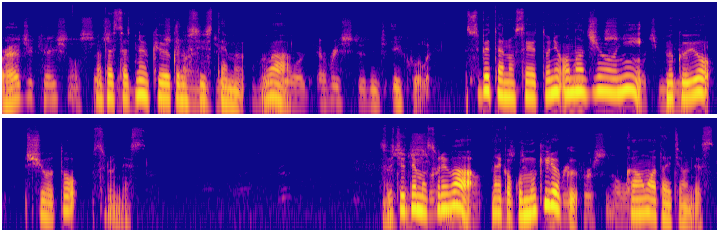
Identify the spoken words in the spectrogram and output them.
私たちの教育のシステムは全ての生徒に同じように報いをしようとするんです。そしてでもそれは何かこう無気力感を与えちゃうんです。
